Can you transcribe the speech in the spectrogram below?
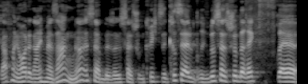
Darf man ja heute gar nicht mehr sagen, ne? Ist ja, ist ja schon, kriegst, kriegst ja, du bist ja schon direkt äh,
